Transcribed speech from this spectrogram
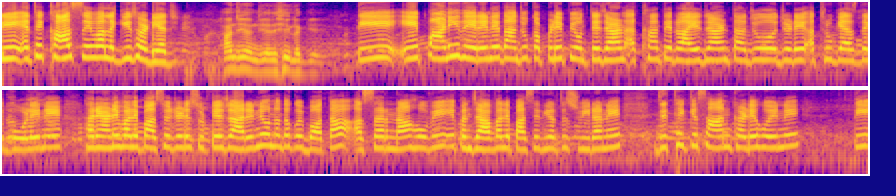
ਤੇ ਇੱਥੇ ਖਾਸ ਸੇਵਾ ਲੱਗੀ ਤੁਹਾਡੀ ਅੱਜ। ਫਿਰ ਹਾਂਜੀ ਹਾਂਜੀ ਅਸੀਂ ਲੱਗੇ ਜੀ। ਤੇ ਇਹ ਪਾਣੀ ਦੇ ਰਹੇ ਨੇ ਤਾਂ ਜੋ ਕੱਪੜੇ ਪਿਉਂਤੇ ਜਾਣ, ਅੱਖਾਂ ਤੇ ਲਾਏ ਜਾਣ, ਤਾਂ ਜੋ ਜਿਹੜੇ ਅਥਰੂ ਗੈਸ ਦੇ ਗੋਲੇ ਨੇ, ਹਰਿਆਣੇ ਵਾਲੇ ਪਾਸੇ ਜਿਹੜੇ ਸੁੱਟੇ ਜਾ ਰਹੇ ਨੇ, ਉਹਨਾਂ ਦਾ ਕੋਈ ਬਹੁਤਾ ਅਸਰ ਨਾ ਹੋਵੇ। ਇਹ ਪੰਜਾਬ ਵਾਲੇ ਪਾਸੇ ਦੀਆਂ ਤਸਵੀਰਾਂ ਨੇ, ਜਿੱਥੇ ਕਿਸਾਨ ਖੜੇ ਹੋਏ ਨੇ ਤੇ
